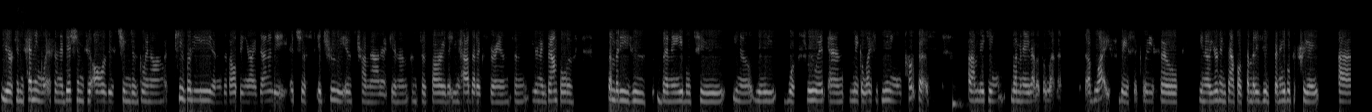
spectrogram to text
you're contending with, in addition to all of these changes going on with puberty and developing your identity, it's just, it truly is traumatic. And I'm, I'm so sorry that you had that experience. And you're an example of somebody who's been able to, you know, really work through it and make a life of meaning and purpose, um, making lemonade out of the lemon of life, basically. So, you know, you're an example of somebody who's been able to create uh,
